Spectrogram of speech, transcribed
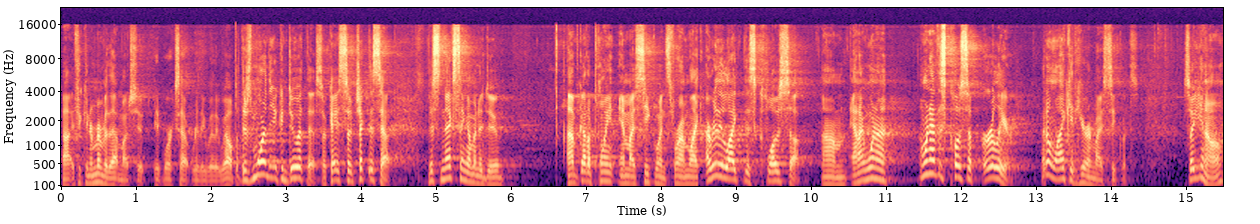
uh, if you can remember that much, it, it works out really, really well. But there's more that you can do with this, okay? So check this out. This next thing I'm going to do, I've got a point in my sequence where I'm like, I really like this close up, um, and I want to I want to have this close up earlier. I don't like it here in my sequence. So, you know,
